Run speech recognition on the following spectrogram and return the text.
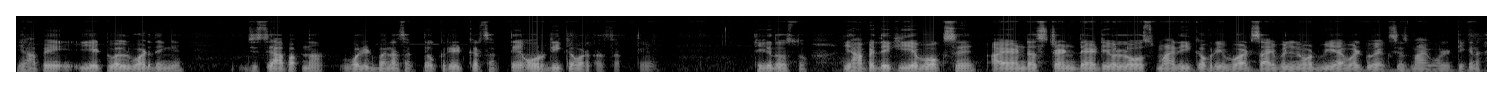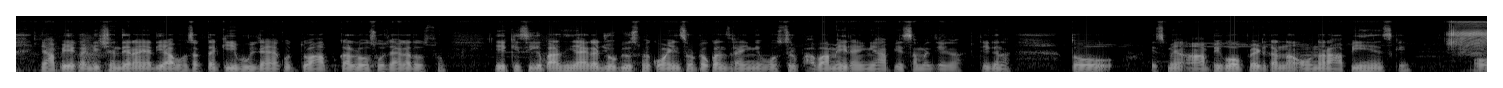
यहाँ पे ये ट्वेल्व वर्ड देंगे, जिससे आप अपना वॉलेट बना सकते हो, क्रिएट कर सकते हैं और रिकवर कर सकते हैं। ठीक है दोस्तों? यहाँ पे देखिए ये बॉक्स है I understand that your loss my recovery words I will not be able to access my wallet ठीक है ना? यहाँ पे ये कंडीशन दे रहा है, यदि आप, हो सकता है की भूल जाए कुछ तो आपका लॉस हो जाएगा दोस्तों। ये किसी के पास नहीं आएगा, जो भी उसमें कॉइन्स और टोकन्स रहेंगे, वो सिर्फ़ हवा में ही रहेंगे, आप ये समझिएगा, ठीक है ना? तो इसमें आप ही को ऑपरेट करना ओनर आप ही हैं इसके। और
